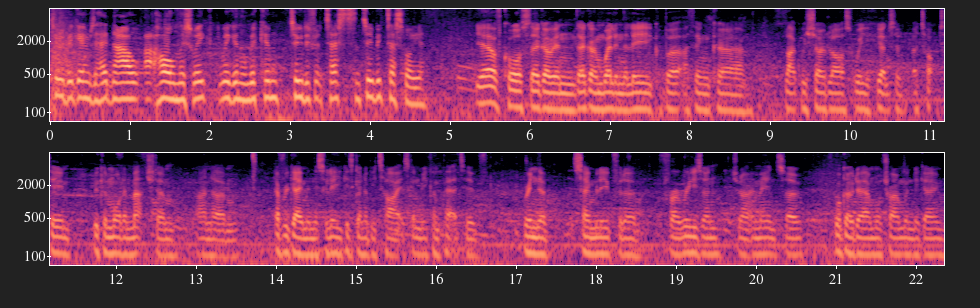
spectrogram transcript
Two big games ahead now at home this week, Wigan and Wycombe. Two different tests and two big tests for you. Yeah, of course they're going they're going well in the league, but I think uh, like we showed last week against a, a, top team, we can more than match them. And um, every game in this league is going to be tight. It's going to be competitive. We're in the same league for the for a reason. Do you know what I mean? So we'll go down. we'll try and win the game.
